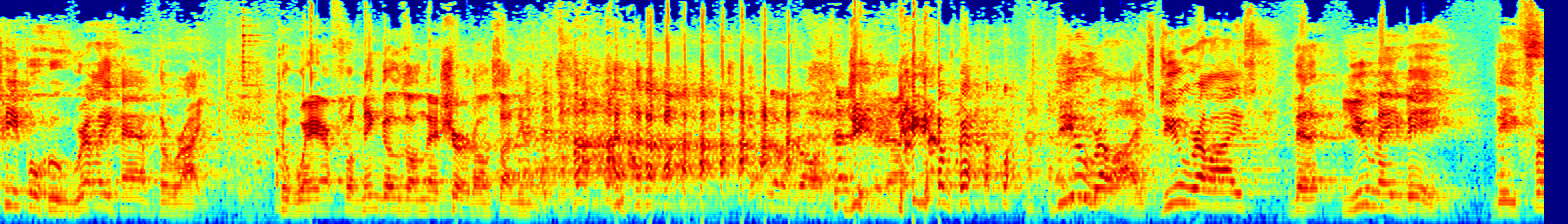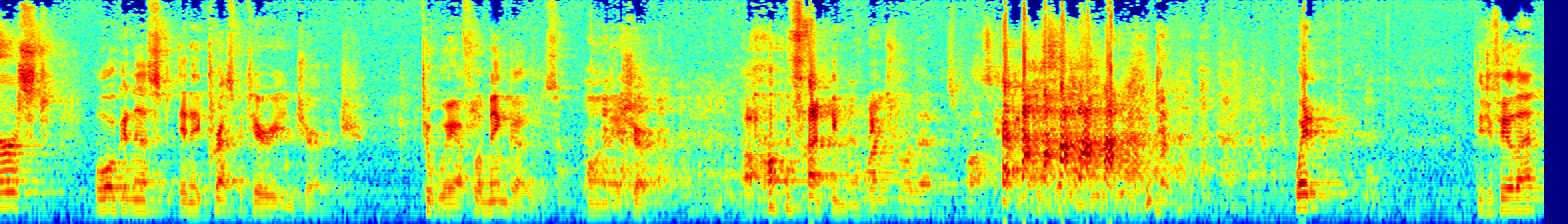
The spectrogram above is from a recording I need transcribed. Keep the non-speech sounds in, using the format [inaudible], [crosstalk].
people who really have the right to wear flamingos on their shirt on Sunday morning. I'm going to draw Do attention you, to that. [laughs] do you realize, do you realize that you may be the first organist in a Presbyterian church to wear flamingos on their shirt [laughs] on Sunday morning? Quite sure that is possible. [laughs] Wait, did you feel that?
